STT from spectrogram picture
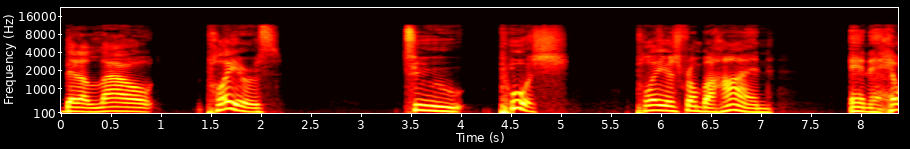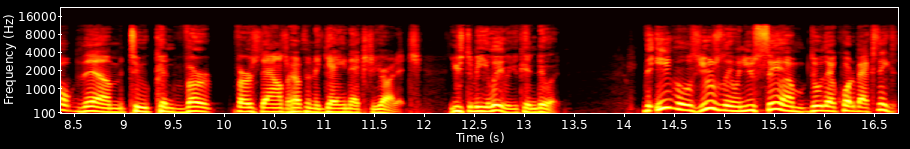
that allowed players to push players from behind and help them to convert first downs or help them to gain extra yardage. Used to be illegal, you couldn't do it. The Eagles usually, when you see them do their quarterback sneaks,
